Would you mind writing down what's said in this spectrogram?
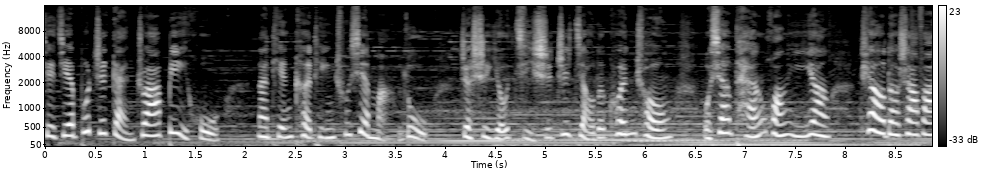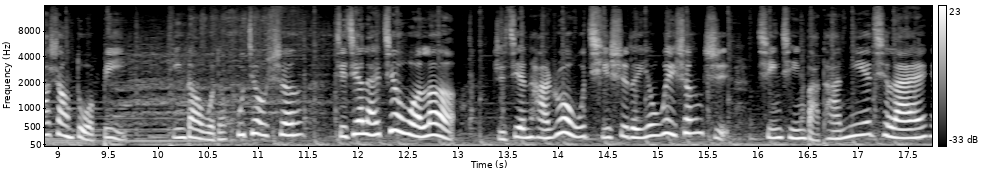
姐姐不只敢抓壁虎，那天客厅出现马路，这是有几十只脚的昆虫，我像弹簧一样跳到沙发上躲避。听到我的呼救声，姐姐来救我了。只见他若无其事地用卫生纸。轻轻把它捏起来，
